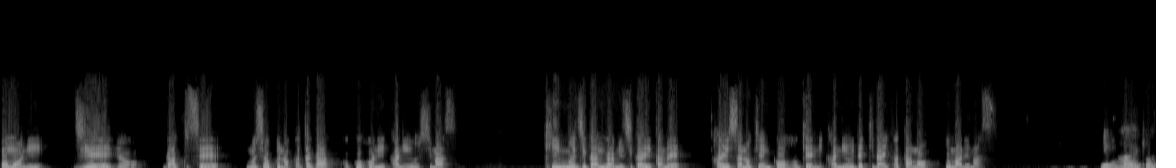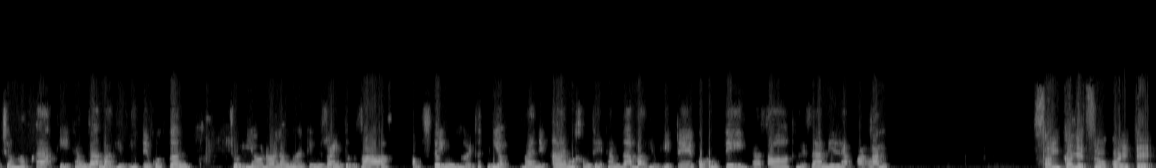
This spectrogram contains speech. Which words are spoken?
主に自営業、学生、無職の方が国保に加入します。勤務時間が短いため、会社の健康保険に加入できない方も含まれます。 Những người thuộc trường hợp khác thì tham gia bảo hiểm y tế quốc dân. Chủ yếu đó là người kinh doanh tự do, học sinh, người thất nghiệp và những ai mà không thể tham gia bảo hiểm y tế của công ty là do thời gian đi làm quá ngắn. 3ヶ月を超えて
